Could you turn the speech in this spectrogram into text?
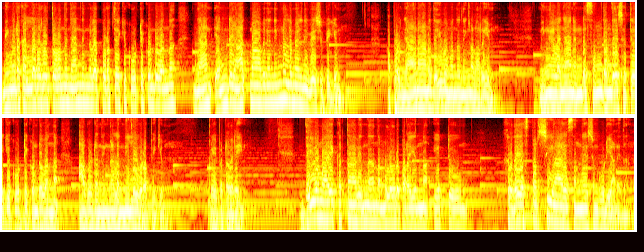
നിങ്ങളുടെ കല്ലറകൾ തുറന്ന് ഞാൻ നിങ്ങളെ പുറത്തേക്ക് കൂട്ടിക്കൊണ്ടുവന്ന് ഞാൻ എന്റെ ആത്മാവിനെ നിങ്ങളുടെ മേൽ നിവേശിപ്പിക്കും. അപ്പോൾ ഞാനാണ് ദൈവമെന്ന് നിങ്ങൾ അറിയും. നിങ്ങളെ ഞാൻ എന്റെ സ്വന്തം ദേശത്തേക്ക് കൂട്ടിക്കൊണ്ടുവന്ന് അവിടെ നിങ്ങളെ നിലയുറപ്പിക്കും. പ്രിയപ്പെട്ടവരെ ദൈവമായ കർത്താവ് ഇന്ന് നമ്മളോട് പറയുന്ന ഏറ്റവും ഹൃദയസ്പർശിയായ സന്ദേശം കൂടിയാണിത്.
